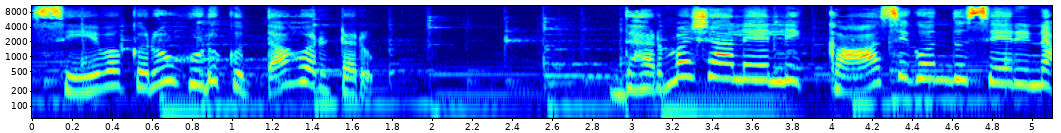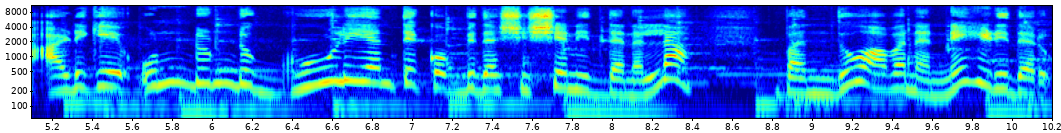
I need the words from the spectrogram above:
ಸೇವಕರು ಹುಡುಕುತ್ತಾ ಹೊರಟರು. ಧರ್ಮಶಾಲೆಯಲ್ಲಿ ಕಾಸಿಗೊಂದು ಸೇರಿನ ಅಡಿಗೆ ಉಂಡುಂಡು ಗೂಳಿಯಂತೆ ಕೊಬ್ಬಿದ ಶಿಷ್ಯನಿದ್ದನಲ್ಲ ಬಂದು ಅವನನ್ನೇ ಹಿಡಿದರು.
